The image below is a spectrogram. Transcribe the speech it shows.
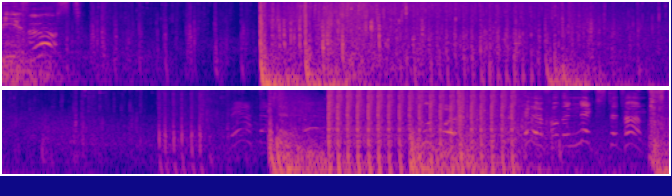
B is lost. Good work. Prepare for the next advance.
